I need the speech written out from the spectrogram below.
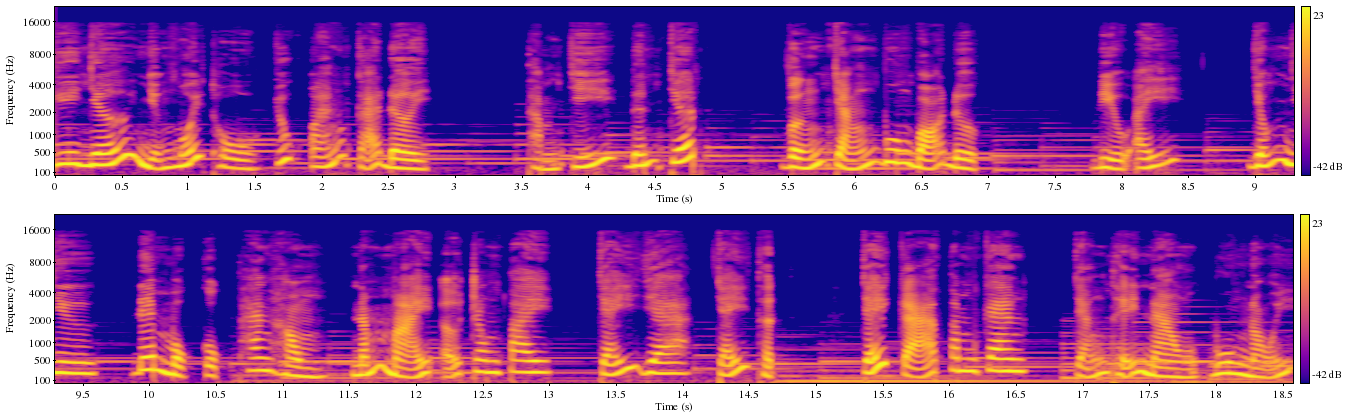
ghi nhớ những mối thù chuốc oán cả đời. Thậm chí đến chết vẫn chẳng buông bỏ được. Điều ấy giống như đem một cục than hồng nắm mãi ở trong tay, cháy da, cháy thịt, cháy cả tâm can, chẳng thể nào buông nổi.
